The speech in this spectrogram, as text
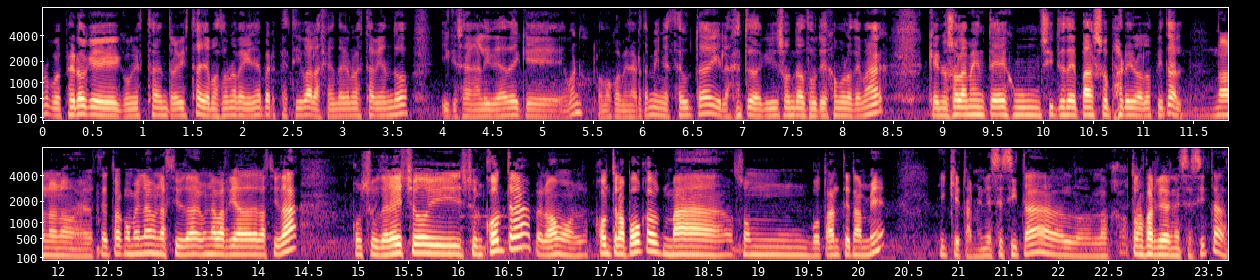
Bueno, pues espero que con esta entrevista hayamos dado una pequeña perspectiva a la gente que nos está viendo y que se hagan la idea de que, bueno, lo vamos a combinar también en Ceuta y la gente de aquí son tan ceutíes como los demás, que no solamente es un sitio de paso para ir al hospital. No, no, no. El Ceuta Comena es una ciudad, una barriada de la ciudad con su derecho y su en contra, pero vamos, contra pocos, más son votantes también y que también necesita, las otras barriadas necesitan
